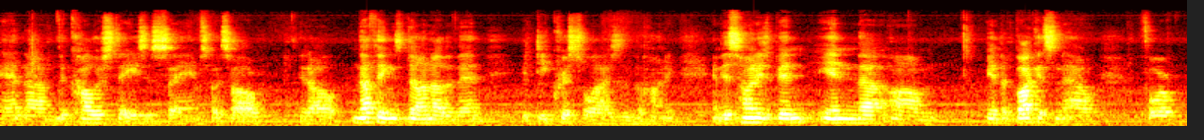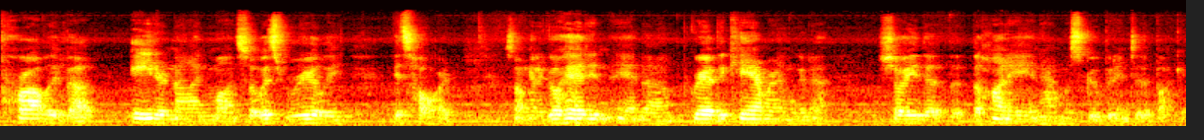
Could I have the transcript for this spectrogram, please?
and um, the color stays the same. So it's all, it all, nothing's done other than it decrystallizes the honey. And this honey's been in the, um, in the buckets now for probably about eight or nine months. So it's really, it's hard. So I'm going to go ahead and, and uh, grab the camera and we're going to show you the, the, the, honey and how I'm going to scoop it into the bucket.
